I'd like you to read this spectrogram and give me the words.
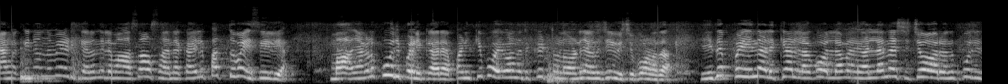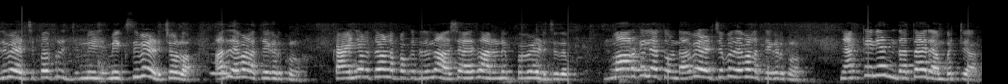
ഞങ്ങൾക്ക് ഇനി ഒന്നും മേടിക്കാനൊന്നുമില്ല. മാസം അവസാനക്കായാലും കയ്യിൽ പത്ത് പൈസ ഇല്ല ഞങ്ങൾ കൂലിപ്പണിക്കാരാ. പണിക്ക് പോയി വന്നിട്ട് കിട്ടുന്നതുകൊണ്ട് ഞങ്ങൾ ജീവിച്ചു പോണതാ. ഇതിപ്പോ ഈ നിലയ്ക്ക് എല്ലാ കൊല്ലം എല്ലാം നശിച്ച് ഓരോന്ന് പുതിയത് മേടിച്ചിപ്പോ ഫ്രിഡ്ജ് മിക്സി മേടിച്ചോളൂ. അതേ വെള്ളത്തിൽ കിടക്കണു കഴിഞ്ഞ കൊല്ലത്തെ വെള്ളപ്പൊക്കത്തിൽ നാശമായ സാധനമാണ് ഇപ്പൊ മേടിച്ചത്. മാർഗമില്ലാത്തതുകൊണ്ട് അത് മേടിച്ചപ്പോ അതേ വെള്ളത്തിൽ കിടക്കണു ഞങ്ങൾക്ക് ഇനി എന്താ തരാൻ പറ്റുക?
